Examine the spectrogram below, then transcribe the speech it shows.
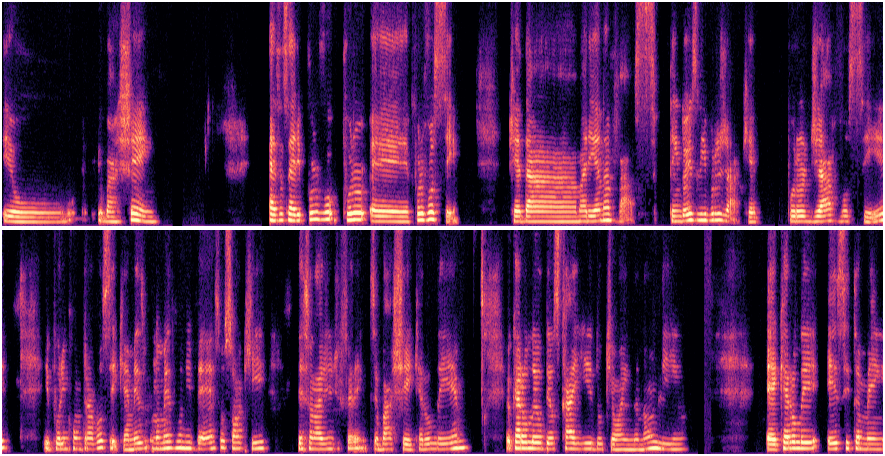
eu eu baixei essa série por por é, por você, que é da Mariana Vaz. Tem dois livros já, que é Por Odiar Você e Por Encontrar Você, que é mesmo, no mesmo universo, só que personagens diferentes. Eu baixei, quero ler. Eu quero ler O Deus Caído, que eu ainda não li. É, quero ler esse também,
